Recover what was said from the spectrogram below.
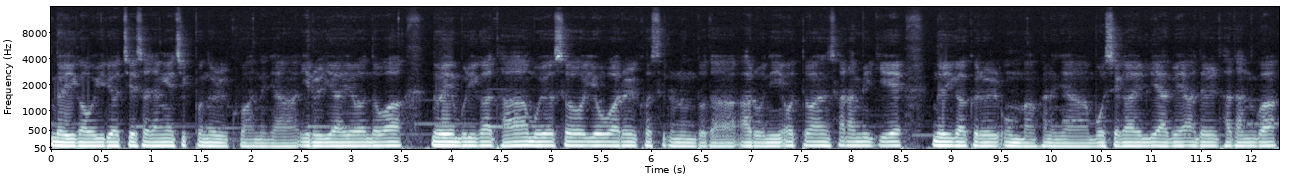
너희가 오히려 제사장의 직분을 구하느냐. 이를 위하여 너와 너의 무리가 다 모여서 여호와를 거스르는도다 아론이 어떠한 사람이기에 너희가 그를 원망하느냐? 모세가 엘리압의 아들 다단과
